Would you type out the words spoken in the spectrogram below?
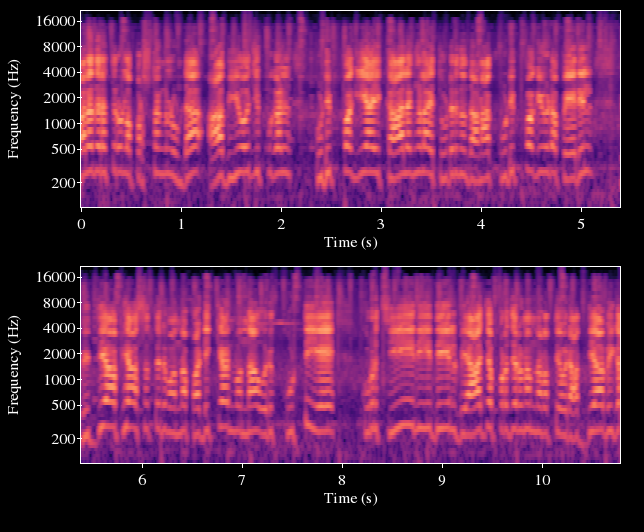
പലതരത്തിലുള്ള പ്രശ്നങ്ങളുണ്ട്. ആ വിയോജിപ്പുകൾ കുടിപ്പകയായി കാലങ്ങളായി തുടരുന്നതാണ്. ആ കുടിപ്പകയുടെ പേരിൽ വിദ്യാഭ്യാസത്തിന് വന്ന പഠിക്കാൻ വന്ന ഒരു കുട്ടിയെ കുറിച്ച് ഈ രീതിയിൽ വ്യാജ പ്രചരണം നടത്തിയ ഒരു അധ്യാപിക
